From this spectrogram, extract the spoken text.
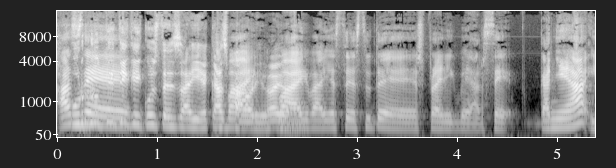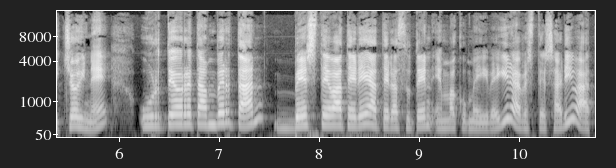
haze- Urrutitik ikusten zaie, kaspa hori, bai, bai, bai, ez, ez dute esprairik behar. Ze, gainea, itxoin, eh? Urte horretan bertan, beste bat ere atera zuten emakumei begira, beste sari bat.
